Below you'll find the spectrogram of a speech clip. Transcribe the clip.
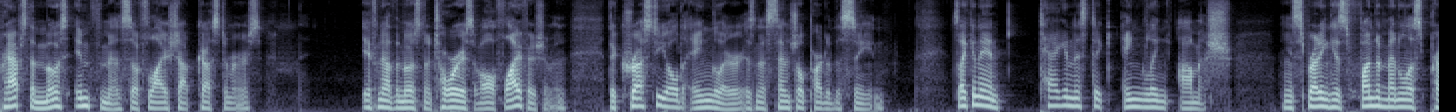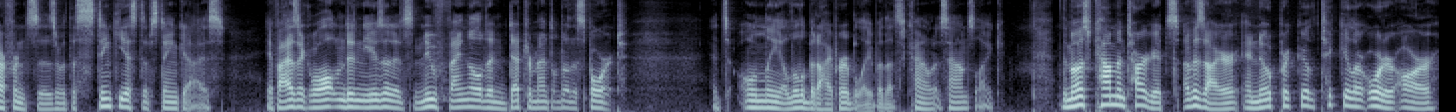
perhaps the most infamous of fly shop customers, if not the most notorious of all fly fishermen, the crusty old angler is an essential part of the scene. It's like an antagonistic angling Amish. He's spreading his fundamentalist preferences with the stinkiest of stink eyes. If Izaak Walton didn't use it, it's newfangled and detrimental to the sport. It's only a little bit of hyperbole, but that's kind of what it sounds like. The most common targets of his ire, in no particular order, are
